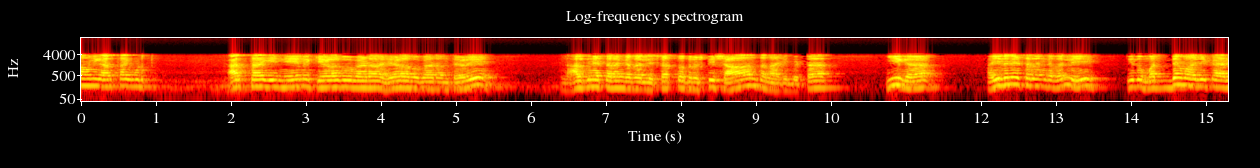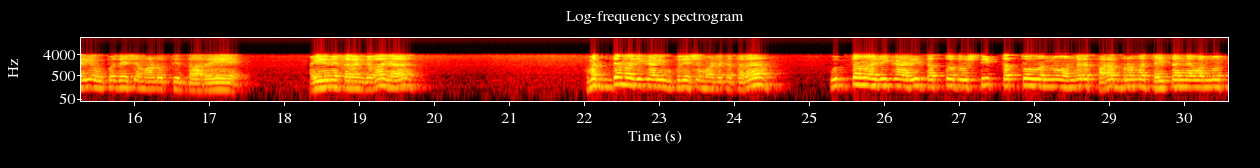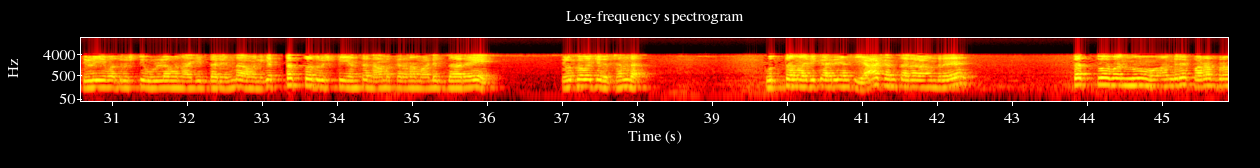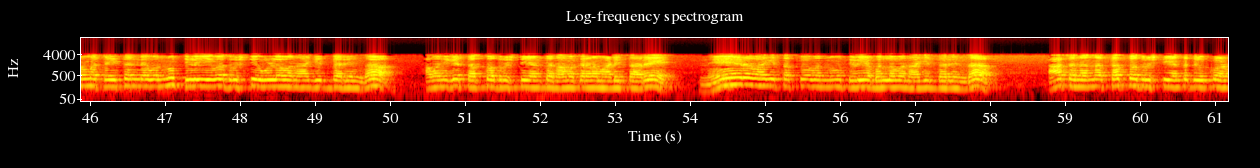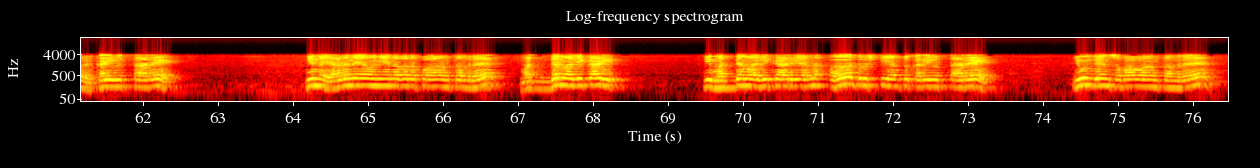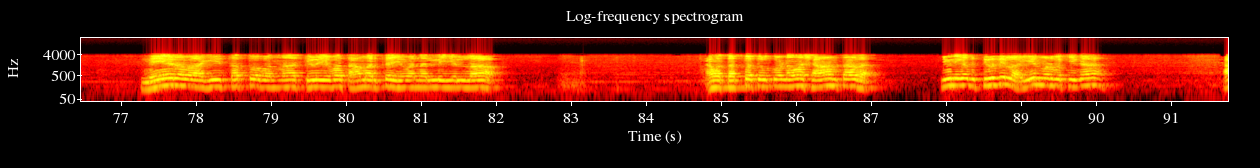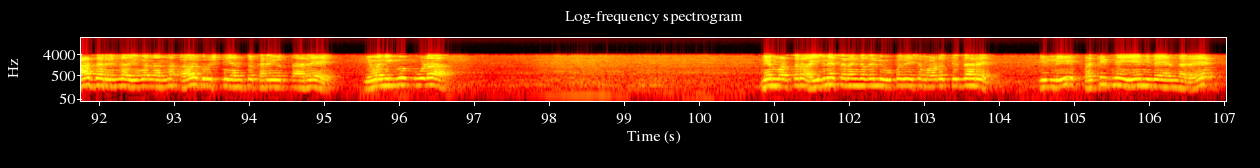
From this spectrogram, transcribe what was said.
ಅವನಿಗೆ ಅರ್ಥ ಆಗಿಬಿಡ್ತು. ಅರ್ಥ ಆಗಿ ಇನ್ನೇನು ಕೇಳೋದು ಬೇಡ, ಹೇಳೋದು ಬೇಡ ಅಂತೇಳಿ ನಾಲ್ಕನೇ ತರಂಗದಲ್ಲಿ ತತ್ವದೃಷ್ಟಿ ಶಾಂತನಾಗಿ ಬಿಟ್ಟ ಈಗ ಐದನೇ ತರಂಗದಲ್ಲಿ ಇದು ಮಧ್ಯಮ ಅಧಿಕಾರಿಗೆ ಉಪದೇಶ ಮಾಡುತ್ತಿದ್ದಾರೆ. ಐದನೇ ತರಂಗದಾಗ ಮಧ್ಯಮ ಅಧಿಕಾರಿ ಉಪದೇಶ ಮಾಡ್ಲಿಕ್ಕತ್ತಾರ ಉತ್ತಮ ಅಧಿಕಾರಿ ತತ್ವದೃಷ್ಟಿ ತತ್ವವನ್ನು ಅಂದರೆ ಪರಬ್ರಹ್ಮ ಚೈತನ್ಯವನ್ನು ತಿಳಿಯುವ ದೃಷ್ಟಿ ಉಳ್ಳವನಾಗಿದ್ದರಿಂದ ಅವನಿಗೆ ತತ್ವದೃಷ್ಟಿ ಅಂತ ನಾಮಕರಣ ಮಾಡಿದ್ದಾರೆ. ತಿಳ್ಕೋಬೇಕಿದೆ ಚಂದ. ಉತ್ತಮ ಅಧಿಕಾರಿ ಅಂತ ಯಾಕಂತಾರ ಅಂದ್ರೆ ತತ್ವವನ್ನು, ಅಂದ್ರೆ ಪರಬ್ರಹ್ಮ ಚೈತನ್ಯವನ್ನು ತಿಳಿಯುವ ದೃಷ್ಟಿ ಉಳ್ಳವನಾಗಿದ್ದರಿಂದ ಅವನಿಗೆ ತತ್ವದೃಷ್ಟಿ ಅಂತ ನಾಮಕರಣ ಮಾಡಿದ್ದಾರೆ. ನೇರವಾಗಿ ತತ್ವವನ್ನು ತಿಳಿಯಬಲ್ಲವನಾಗಿದ್ದರಿಂದ ಆತನನ್ನ ತತ್ವದೃಷ್ಟಿ ಅಂತ ತಿಳ್ಕೊಂಡು ಕರೆಯುತ್ತಾರೆ. ಇನ್ನು ಎರಡನೆಯವನೇನದನಪ್ಪ ಅಂತಂದ್ರೆ ಮಧ್ಯಮ ಅಧಿಕಾರಿ. ಈ ಮಧ್ಯಮ ಅಧಿಕಾರಿಯನ್ನ ಅದೃಷ್ಟಿ ಅಂತೂ ಕರೆಯುತ್ತಾರೆ. ಇವಂದೇನ್ ಸ್ವಭಾವ ಅಂತಂದ್ರೆ ನೇರವಾಗಿ ತತ್ವವನ್ನ ತಿಳಿಯುವ ಸಾಮರ್ಥ್ಯ ಇವನಲ್ಲಿ ಇಲ್ಲ. ಅವ ತತ್ವ ತಿಳ್ಕೊಂಡವ ಶಾಂತ ಅದ. ಇವನಿಗೆ ಅದು ತಿಳಿದಿಲ್ಲ. ಏನ್ ಮಾಡ್ಬೇಕೀಗ? ಆದ್ದರಿಂದ ಇವನನ್ನ ಅದೃಷ್ಟಿ ಅಂತ ಕರೆಯುತ್ತಾರೆ. ಇವನಿಗೂ ಕೂಡ ಏನ್ ಮಾಡ್ತಾರೋ? ಐದನೇ ತರಂಗದಲ್ಲಿ ಉಪದೇಶ ಮಾಡುತ್ತಿದ್ದಾರೆ. ಇಲ್ಲಿ ಪ್ರತಿಜ್ಞೆ ಏನಿದೆ ಎಂದರೆ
